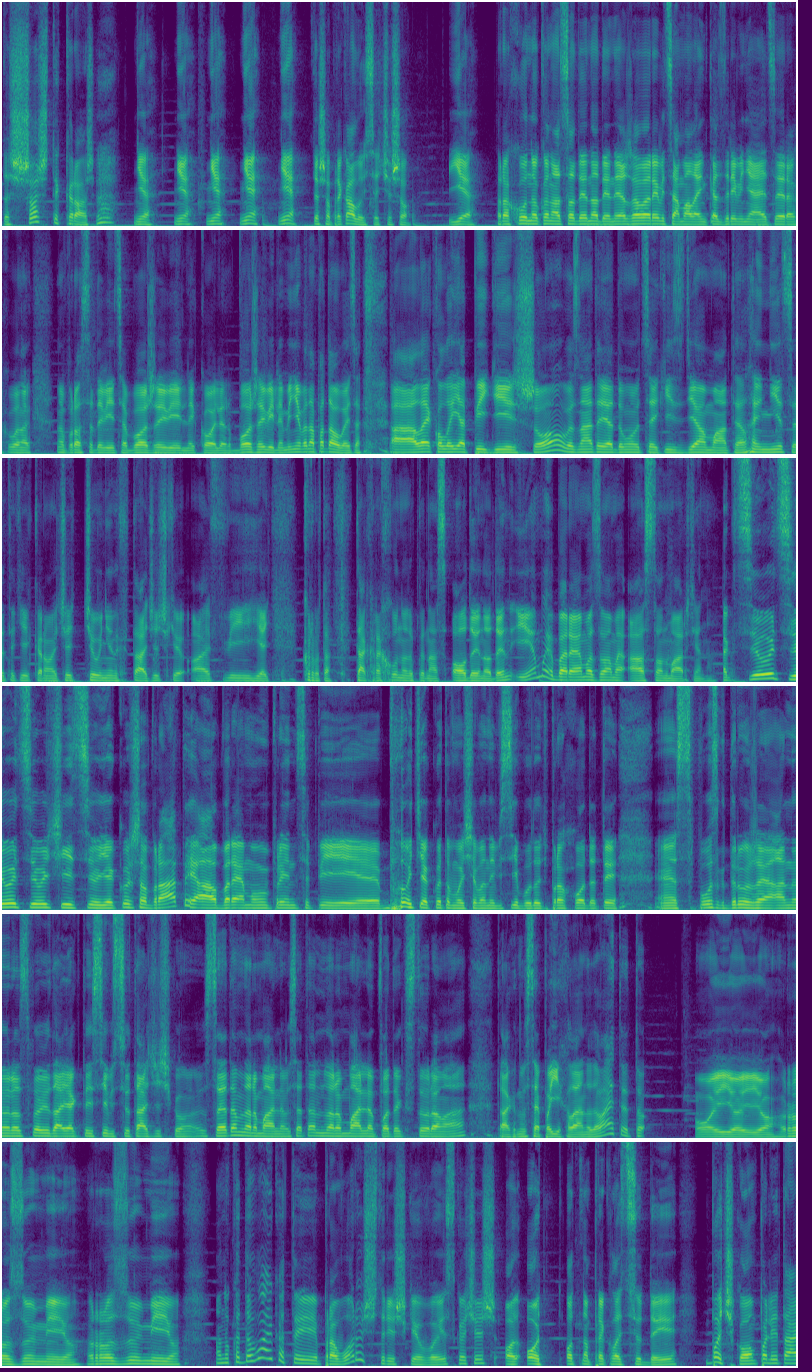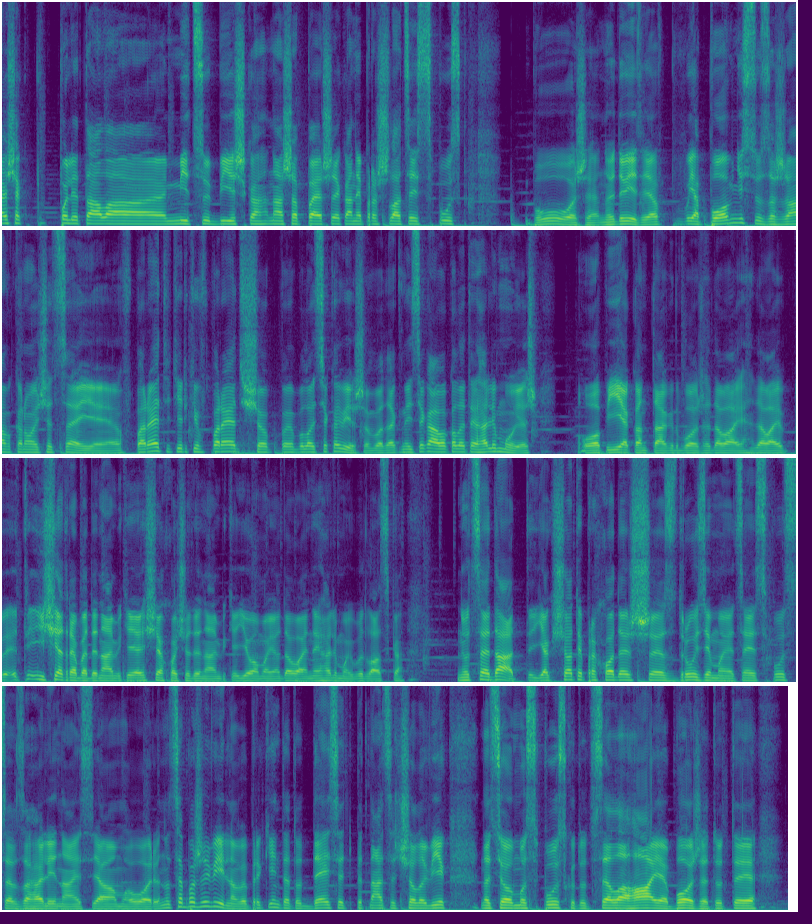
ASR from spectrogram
Та що ж ти краш? Ні, ні, ні, ні, ні. Ти що, прикалуєшся чи що? Є. Рахунок у нас 1-1. Я ж говорив, ця маленька зрівняє цей рахунок. Ну просто дивіться, божевільний колір, божевільний. Мені вона подобається. Але коли я підійшов, ви знаєте, я думав, це якісь діаманти, але ні, це такі, коротше, тюнінг тачечки. Офігеть. Круто. Так, рахунок у нас 1-1. І ми беремо з вами Астон Мартін. Так, цю, цю, цю чи цю. Яку ж обрати, а беремо, в принципі, будь-яку, тому що вони всі будуть проходити е, спуск, друже. А ну розповідай, як ти сів цю тачечку. Все там нормально, все там нормально по текстурам, а? Так, ну все, поїхали. А ну давайте то. Ой-ой-ой, розумію, розумію. А ну-ка, давай-ка ти праворуч трішки вискочиш. От, от, от, наприклад, сюди. Бочком політаєш, як політала Міцубішка, наша перша, яка не пройшла цей спуск. Боже, ну і дивіться, я, я повністю зажав, коротше, цей е, вперед і тільки вперед, щоб е, було цікавіше, бо так не цікаво, коли ти гальмуєш. Оп, є контакт, боже, давай, давай. П- І ще треба динаміки, я ще хочу динаміки, йо-моє, давай, не гальмуй, будь ласка. Ну це да, якщо ти приходиш е, з друзями цей спуск, це взагалі найс, я вам говорю. Ну це божевільно, ви прикиньте, тут 10-15 чоловік на цьому спуску, тут все лагає, боже, тут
